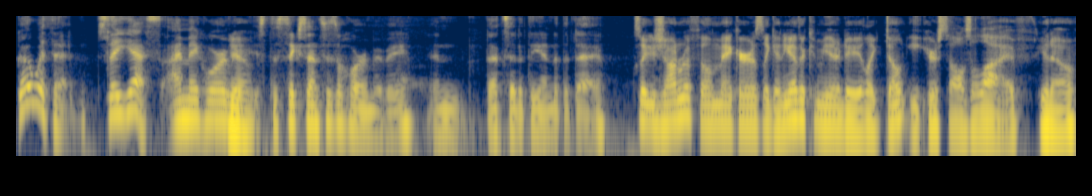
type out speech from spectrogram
go with it. Say yes, I make horror Yeah. movies. The Sixth Sense is a horror movie, and that's it at the end of the day. It's like genre filmmakers, like any other community, like don't eat yourselves alive, you know?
